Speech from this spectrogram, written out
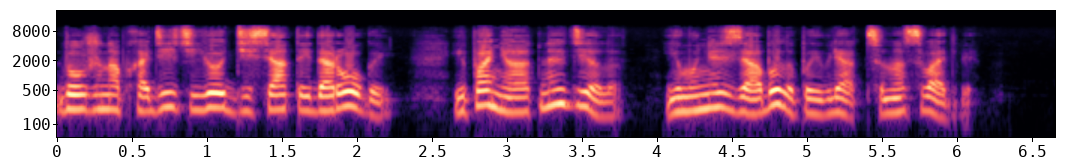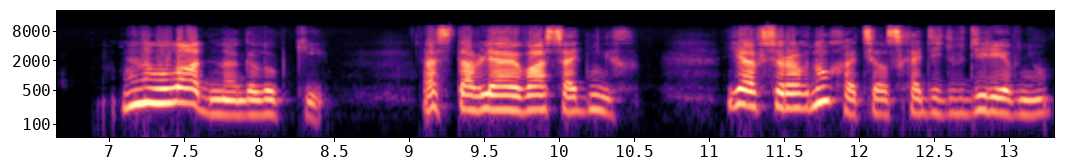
должен обходить ее десятой дорогой, и, понятное дело, ему нельзя было появляться на свадьбе. «Ну ладно, голубки, оставляю вас одних. Я все равно хотел сходить в деревню,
